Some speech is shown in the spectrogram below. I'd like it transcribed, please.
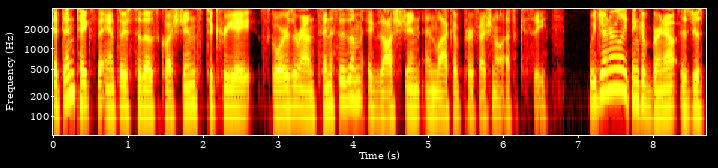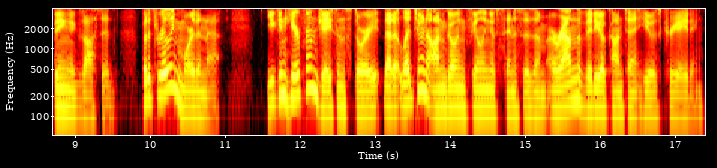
It then takes the answers to those questions to create scores around cynicism, exhaustion, and lack of professional efficacy. We generally think of burnout as just being exhausted, but it's really more than that. You can hear from Jason's story that it led to an ongoing feeling of cynicism around the video content he was creating.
